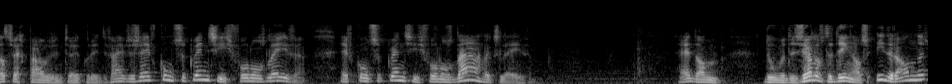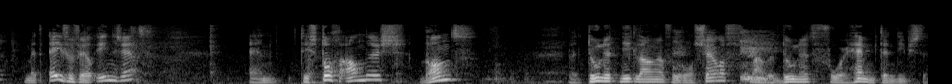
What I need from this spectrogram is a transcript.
Dat zegt Paulus in 2 Korinthe 5. Dus heeft consequenties voor ons leven. Heeft consequenties voor ons dagelijks leven. dan doen we dezelfde dingen als ieder ander, met evenveel inzet. En het is toch anders, want we doen het niet langer voor onszelf, maar we doen het voor Hem ten diepste.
